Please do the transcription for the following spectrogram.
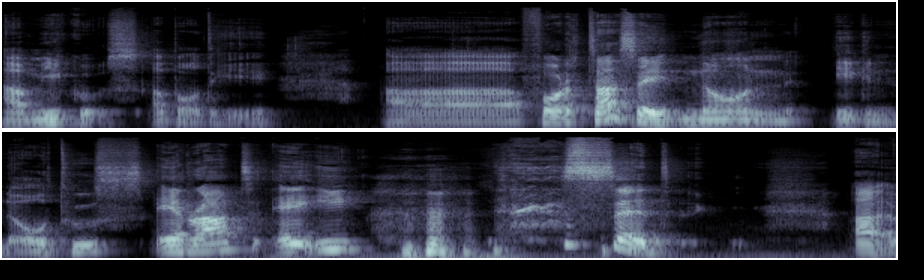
amicus abodi. Uh, fortasse non ignotus erat ei, sed uh,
